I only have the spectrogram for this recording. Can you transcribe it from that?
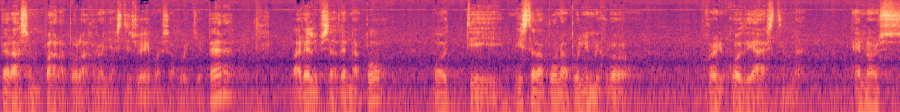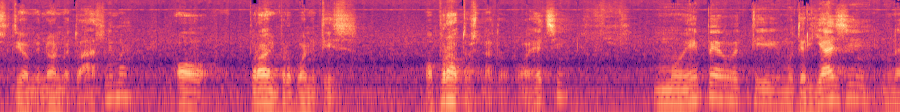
περάσαμε πάρα πολλά χρόνια στη ζωή μας από εκεί και πέρα. Παρέλειψα δεν να πω ότι ύστερα από ένα πολύ μικρό χρονικό διάστημα ενός δύο μηνών με το άθλημα, ο πρώην προπονητής, ο πρώτος να το πω έτσι, μου είπε ότι μου ταιριάζει να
